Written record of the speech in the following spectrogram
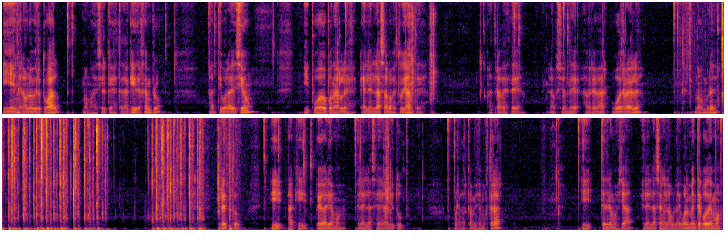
y en el aula virtual vamos a decir que es este de aquí de ejemplo activo la edición y puedo ponerle el enlace a los estudiantes a través de la opción de agregar URL, nombre, directo y aquí pegaríamos el enlace a YouTube. Guardar cambios de mostrar y tendremos ya el enlace en el aula. Igualmente podemos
